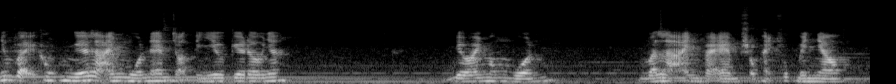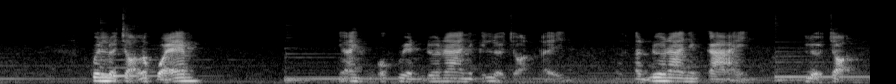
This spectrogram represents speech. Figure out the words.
Như vậy không có nghĩa là anh muốn em chọn tình yêu kia đâu nhé điều anh mong muốn vẫn là anh và em sống hạnh phúc bên nhau. Quyền lựa chọn là của em. Nhưng anh cũng có quyền đưa ra những cái lựa chọn đấy, à, đưa ra những cái lựa chọn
